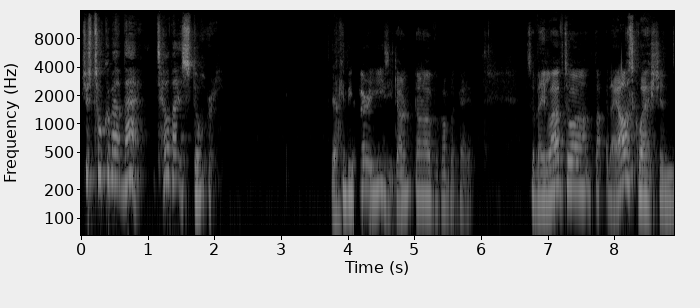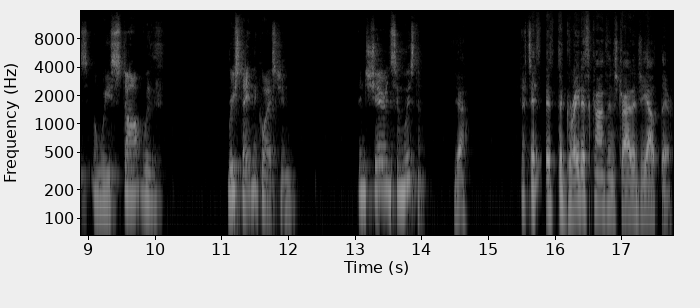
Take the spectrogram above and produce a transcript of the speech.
Just talk about that. Tell that story. Yeah. It can be very easy. Don't don't overcomplicate it. So they love to they ask questions, and we start with restating the question and sharing some wisdom. Yeah, that's it's, it. It's the greatest content strategy out there.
